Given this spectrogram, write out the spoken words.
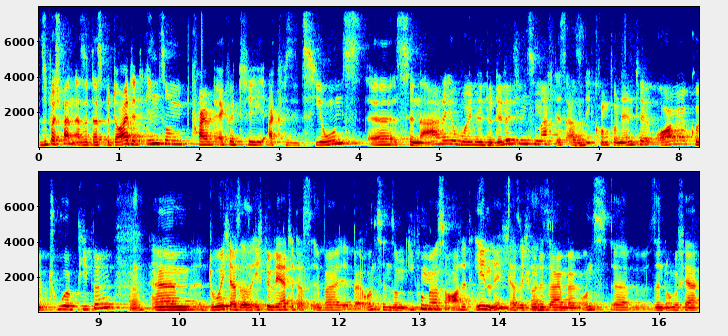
super spannend. Also das bedeutet, in so einem Private Equity Akquisitions-Szenario, wo ihr eine Due Diligence macht, ist also mhm. die Komponente Orga, Kultur, People mhm. ähm, durchaus, also ich bewerte das bei, bei uns in so einem E-Commerce Audit ähnlich. Also ich würde mhm. sagen, bei uns äh, sind ungefähr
